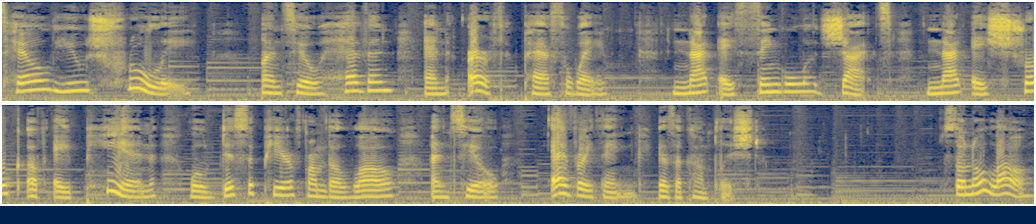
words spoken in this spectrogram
tell you truly, until heaven and earth pass away, not a single jot, not a stroke of a pen will disappear from the law until everything is accomplished. So, no law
